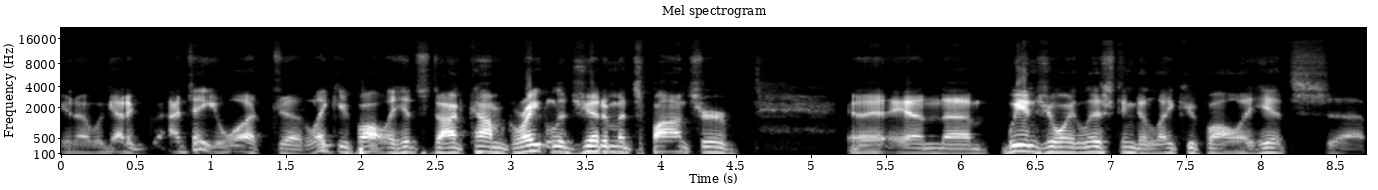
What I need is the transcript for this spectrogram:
You know, we got to. I tell you what, uh, LakeEufaulaHits.com, great legitimate sponsor, uh, and um, we enjoy listening to Hits. Uh.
